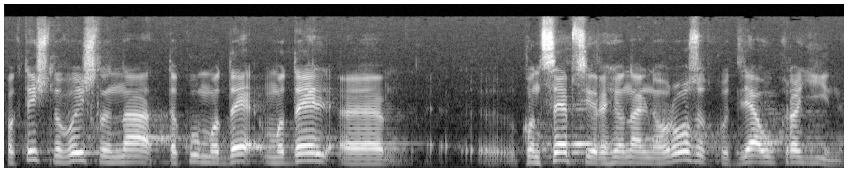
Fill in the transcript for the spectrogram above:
фактично вийшли на таку модель концепції регіонального розвитку для України.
